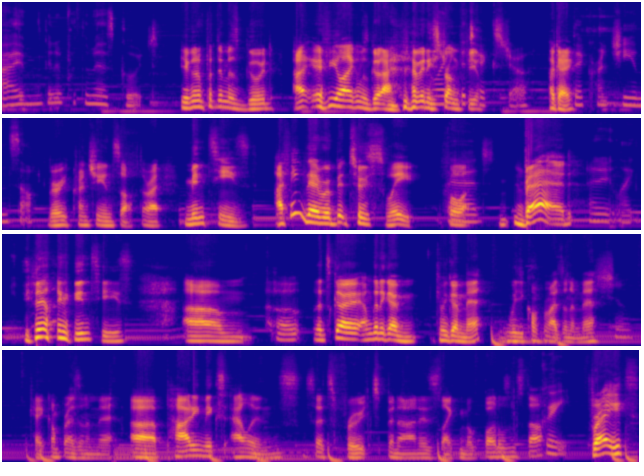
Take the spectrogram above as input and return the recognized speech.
I'm gonna put them as good. You're gonna put them as good. I, if you like them as good, I don't have any I strong like the feel. texture. Okay, They're crunchy and soft. very crunchy and soft. All right, minties. I think they're a bit too sweet for Bad. bad. I don't like minties. You don't like minties. Um, uh, let's go. I'm gonna go. Can we go meh? Will you compromise on a meh? Sure. Okay, compromise on a. Uh, party mix Allens. So it's fruits, bananas, like milk bottles and stuff. Great. Great.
